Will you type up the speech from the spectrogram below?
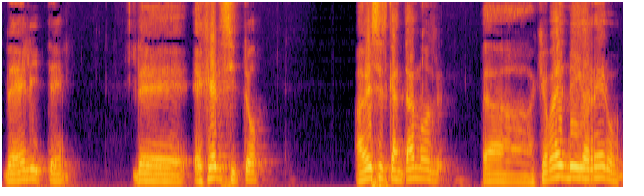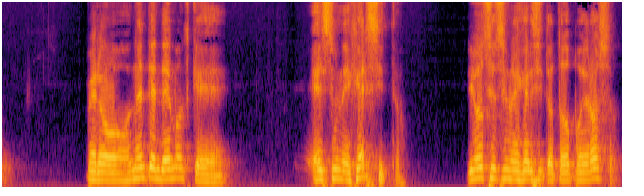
de élite, de ejército. A veces cantamos, uh, Jehová es mi guerrero, pero no entendemos que es un ejército. Dios es un ejército todopoderoso.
